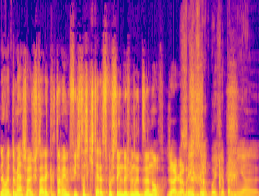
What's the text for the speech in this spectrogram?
Não, eu também acho que vais gostar. Aquilo também me fiz. Acho que isto era suposto ser em 2019, já agora. Sim, sim, pois a pandemia.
